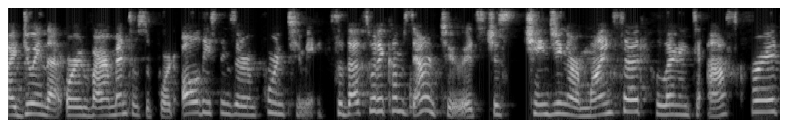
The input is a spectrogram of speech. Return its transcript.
by doing that or environmental support, all these things that are important to me. So that's what it comes down to. It's just changing our mindset, learning to ask for it,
